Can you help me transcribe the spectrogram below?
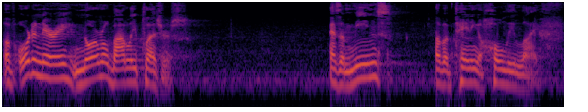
of ordinary, normal bodily pleasures as a means of obtaining a holy life.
